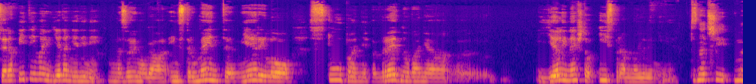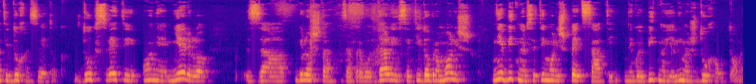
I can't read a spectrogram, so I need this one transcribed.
serafiti imaju jedan jedini, nazovimo ga instrument, mjerilo, stupanj vrednovanja, e, je li nešto ispravno ili nije. To znači imati duha svetog. Duh sveti, on je mjerilo za bilo šta zapravo. Da li se ti dobro moliš, nije bitno jer se ti moliš pet sati, nego je bitno jer imaš duha u tome.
